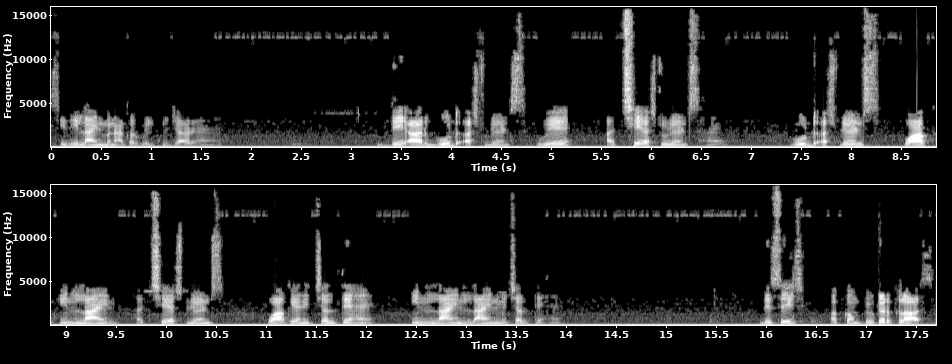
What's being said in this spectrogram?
सीधी लाइन बनाकर बिल्कुल जा रहे हैं। दे आर गुड स्टूडेंट्स वे अच्छे स्टूडेंट्स हैं। Good students walk in line अच्छे स्टूडेंट्स वॉक यानी चलते हैं इन लाइन लाइन में चलते हैं। This is a computer class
